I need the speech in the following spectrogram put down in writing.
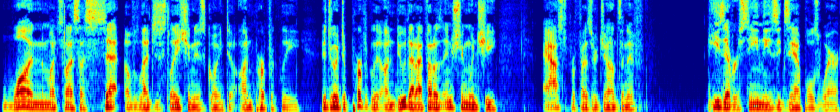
one, much less a set of legislation is going to unperfectly, is going to perfectly undo that. I thought it was interesting when she asked Professor Johnson if he's ever seen these examples where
